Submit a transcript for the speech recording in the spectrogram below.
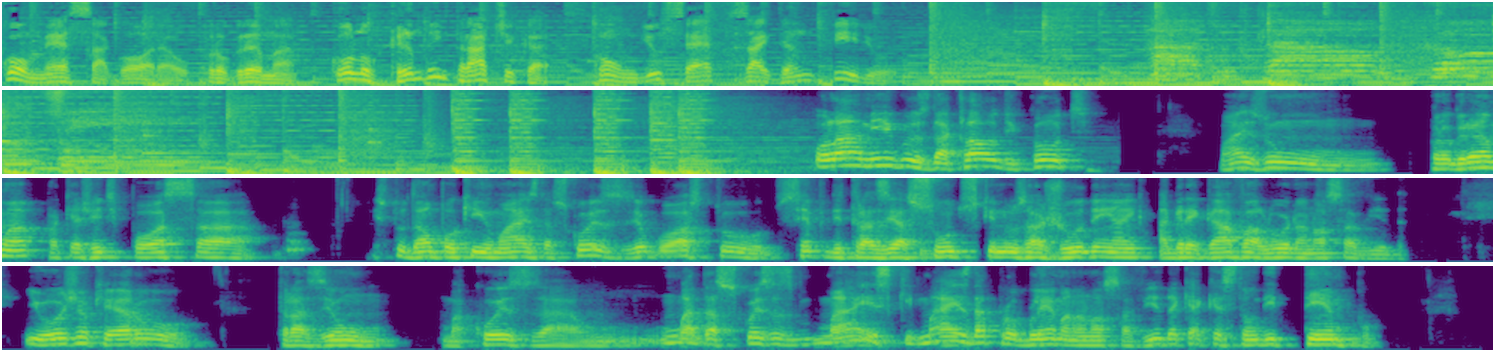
Começa agora o programa Colocando em Prática com Youssef Zaidan Filho. Rádio Cloud Coaching. Olá, amigos da Cloud Coach. Mais um programa para que a gente possa estudar um pouquinho mais das coisas. Eu gosto sempre de trazer assuntos que nos ajudem a agregar valor na nossa vida. E hoje eu quero trazer um, uma coisa, um, uma das coisas mais que mais dá problema na nossa vida, que é a questão de tempo.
